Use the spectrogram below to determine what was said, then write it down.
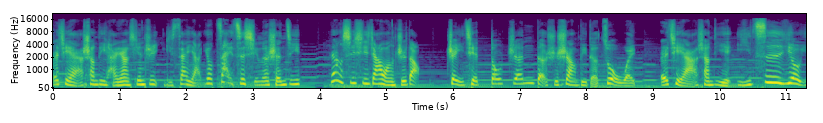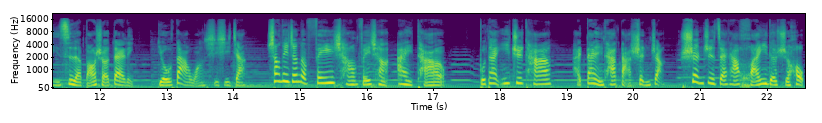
而且啊，上帝还让先知以赛亚又再次行了神迹，让西西家王知道这一切都真的是上帝的作为。而且啊，上帝也一次又一次的保守带领犹大王西西家。上帝真的非常非常爱他哦，不但医治他，还带领他打胜仗，甚至在他怀疑的时候，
